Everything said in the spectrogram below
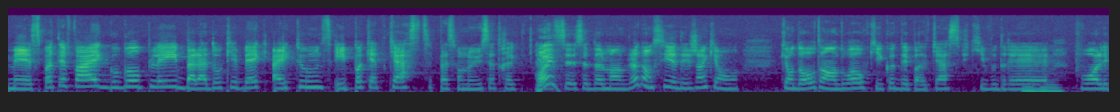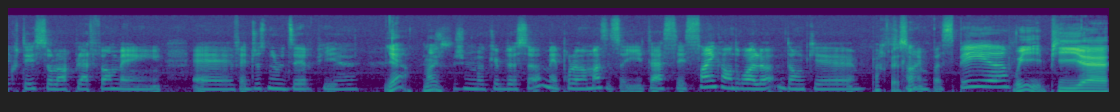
Mais Spotify, Google Play, Balado Québec, iTunes et Pocket Cast, parce qu'on a eu cette, Ouais. cette demande-là. Donc, s'il y a des gens qui ont, qui ont d'autres endroits où qui écoutent des podcasts puis qui voudraient Mhm. pouvoir l'écouter sur leur plateforme, ben, euh, faites juste nous le dire. Puis euh, Yeah, nice. je m'occupe de ça. Mais pour le moment, c'est ça. Il est à ces cinq endroits-là. Donc, euh, c'est ça. quand même pas si pire. Oui, puis euh,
